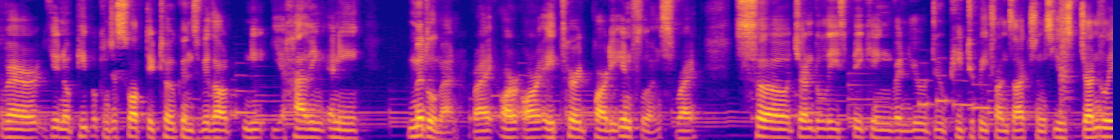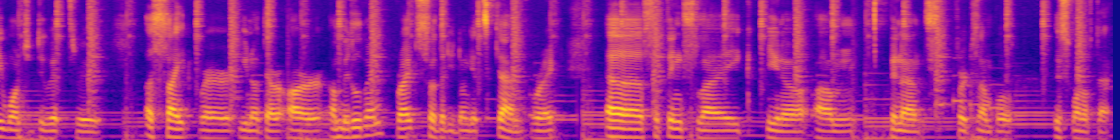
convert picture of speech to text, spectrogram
where you know people can just swap their tokens without having any middleman, right, or or a third party influence, right. So generally speaking, when you do P2P transactions, you generally want to do it through a site where you know there are a middleman, right, so that you don't get scammed, right. Uh, so things like you know um, Binance, for example, is one of that.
